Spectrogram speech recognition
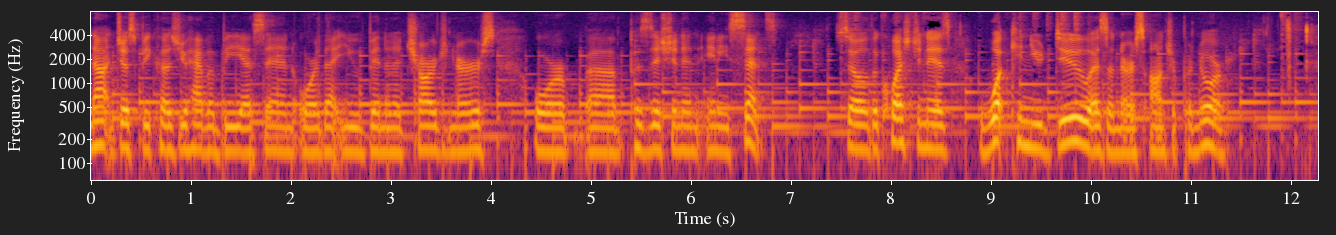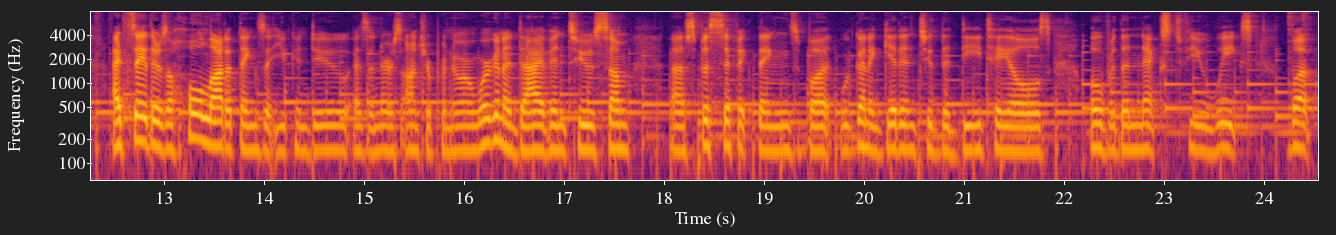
not just because you have a BSN or that you've been in a charge nurse or uh, position in any sense. So the question is, what can you do as a nurse entrepreneur? I'd say there's a whole lot of things that you can do as a nurse entrepreneur. We're going to dive into some uh, specific things, but we're going to get into the details over the next few weeks. But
